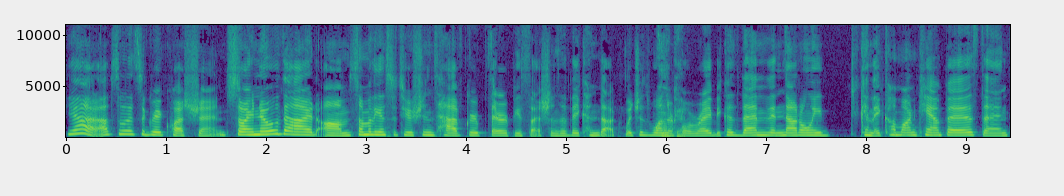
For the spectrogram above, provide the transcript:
Yeah, absolutely. It's a great question. So I know that um, some of the institutions have group therapy sessions that they conduct, which is wonderful, okay. right? Because then, then not only can they come on campus and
